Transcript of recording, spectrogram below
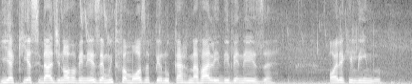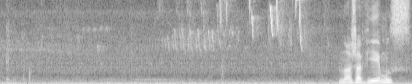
e aqui a cidade de Nova Veneza é muito famosa pelo Carnavale de Veneza. Olha que lindo. Nós já viemos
